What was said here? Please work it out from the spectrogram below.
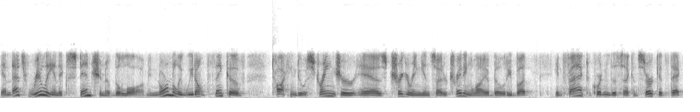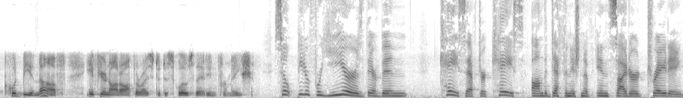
And that's really an extension of the law. I mean, normally we don't think of talking to a stranger as triggering insider trading liability, but in fact, according to the Second Circuit, that could be enough if you're not authorized to disclose that information. So, Peter, for years there have been case after case on the definition of insider trading.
